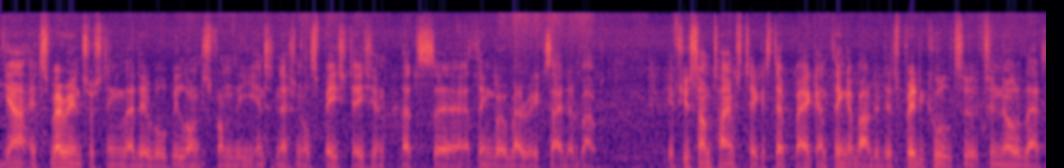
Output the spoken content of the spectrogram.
Yeah, it's very interesting that it will be launched from the International Space Station. That's uh, a thing we're very excited about. If you sometimes take a step back and think about it, it's pretty cool to, to know that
